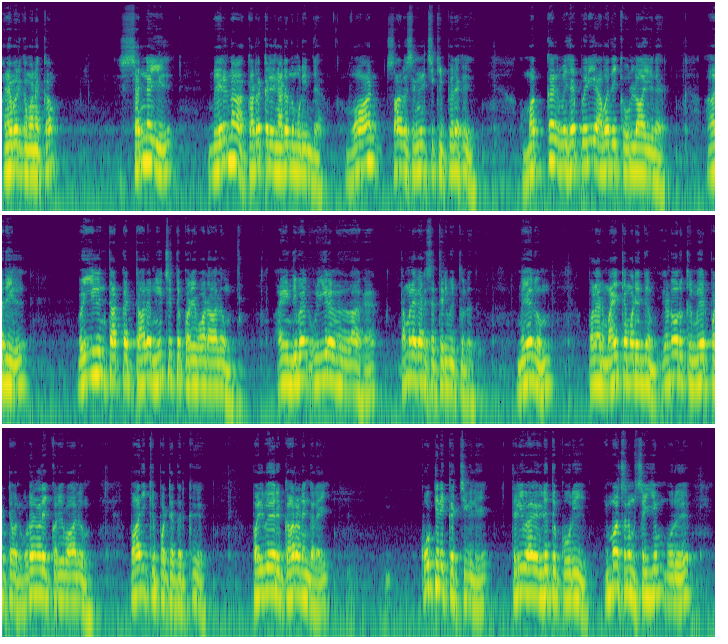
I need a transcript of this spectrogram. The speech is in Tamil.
அனைவருக்கும் வணக்கம். சென்னையில் மெரினா கடற்கரையில் நடந்து முடிந்த வான் சாகச நிகழ்ச்சிக்கு பிறகு மக்கள் மிகப்பெரிய அவதிக்கு உள்ளாயினர். அதில் வெயிலின் தாக்கத்தாலும் நீர்ச்சத்து குறைபாடாலும் ஐந்து பேர் உயிரிழந்ததாக தமிழக அரசு தெரிவித்துள்ளது. மேலும் பலர் மயக்கமடைந்தும் இருநூறுக்கும் மேற்பட்டவர் உடல்நிலை குறைவாலும் பாதிக்கப்பட்டதற்கு பல்வேறு காரணங்களை கூட்டணி கட்சிகளே தெளிவாக எடுத்து கூறி விமர்சனம் செய்யும் ஒரு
